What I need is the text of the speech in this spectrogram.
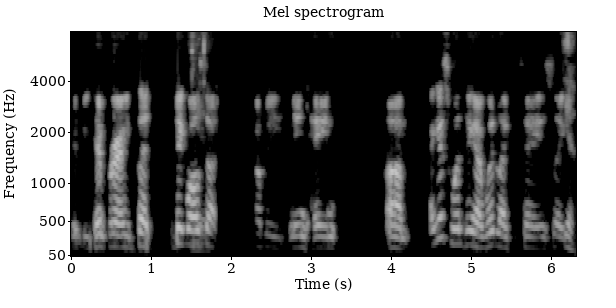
could be temporary. But Big Walls dot probably maintain. Um, I guess one thing I would like to say is like, Yeah.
